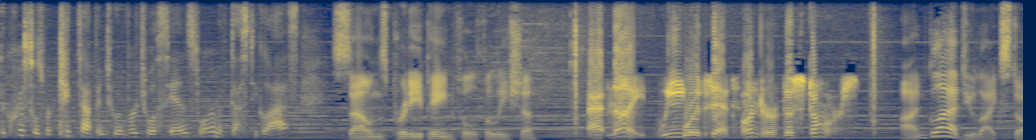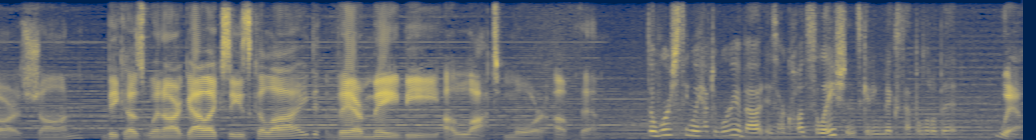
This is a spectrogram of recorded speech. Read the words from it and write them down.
The crystals were kicked up into a virtual sandstorm of dusty glass. Sounds pretty painful, Felicia. At night, we would sit under the stars. I'm glad you like stars, Sean, because when our galaxies collide, there may be a lot more of them. The worst thing we have to worry about is our constellations getting mixed up a little bit. Well,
